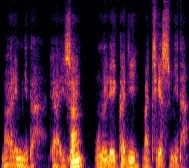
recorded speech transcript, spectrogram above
말입니다. 자, 이상 오늘 여기까지 마치겠습니다.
